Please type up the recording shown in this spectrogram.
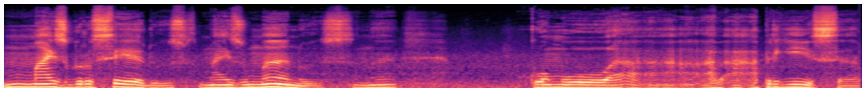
mais grosseiros, mais humanos, né? Como a, a, a, preguiça,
